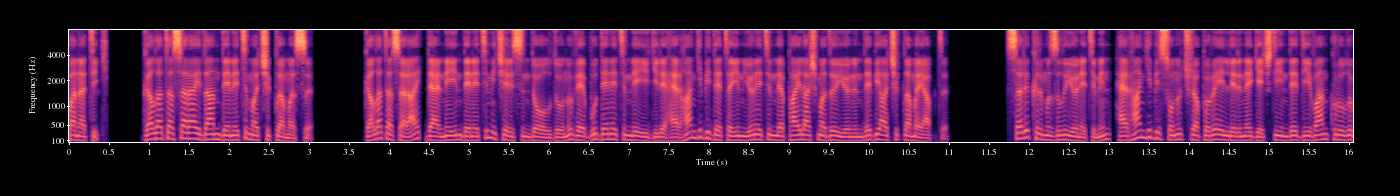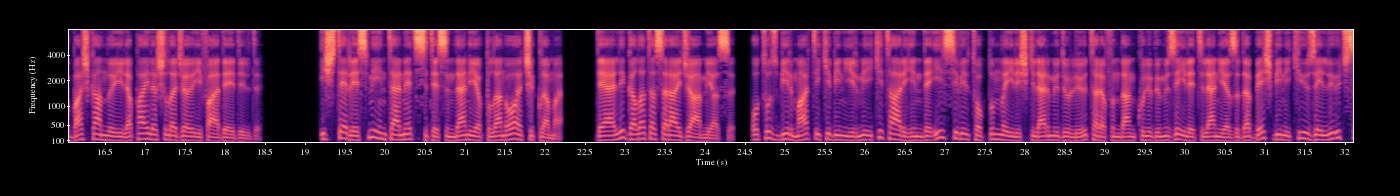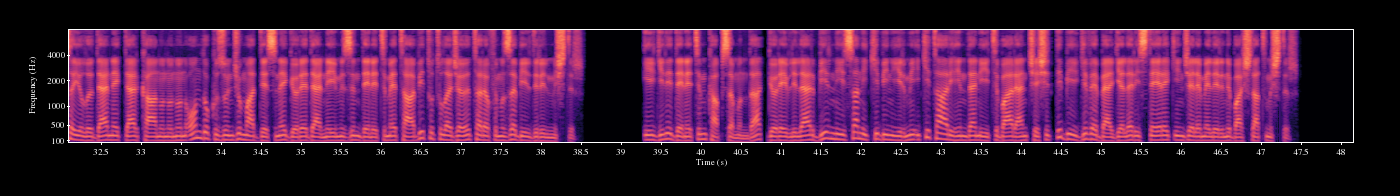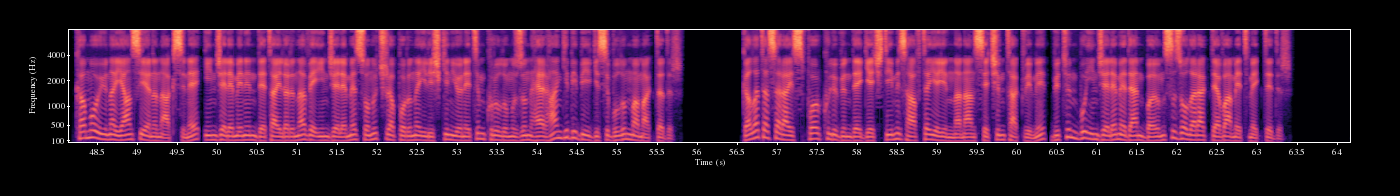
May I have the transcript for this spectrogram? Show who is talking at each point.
Speaker 1: Fanatik. Galatasaray'dan denetim açıklaması. Galatasaray, derneğin denetim içerisinde olduğunu ve bu denetimle ilgili herhangi bir detayın yönetimle paylaşmadığı yönünde bir açıklama yaptı. Sarı Kırmızılı yönetimin, herhangi bir sonuç raporu ellerine geçtiğinde divan kurulu başkanlığıyla paylaşılacağı ifade edildi. İşte resmi internet sitesinden yapılan o açıklama. Değerli Galatasaray camiası, 31 Mart 2022 tarihinde İl Sivil Toplumla İlişkiler Müdürlüğü tarafından kulübümüze iletilen yazıda 5253 sayılı Dernekler Kanunu'nun 19. maddesine göre derneğimizin denetime tabi tutulacağı tarafımıza bildirilmiştir. İlgili denetim kapsamında, görevliler 1 Nisan 2022 tarihinden itibaren çeşitli bilgi ve belgeler isteyerek incelemelerini başlatmıştır. Kamuoyuna yansıyanın aksine, incelemenin detaylarına ve inceleme sonuç raporuna ilişkin yönetim kurulumuzun herhangi bir bilgisi bulunmamaktadır. Galatasaray Spor Kulübü'nde geçtiğimiz hafta yayınlanan seçim takvimi, bütün bu incelemeden bağımsız olarak devam etmektedir.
